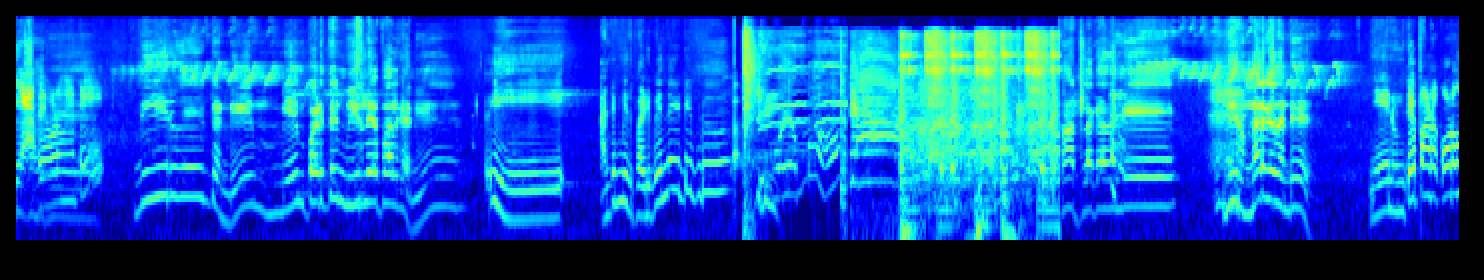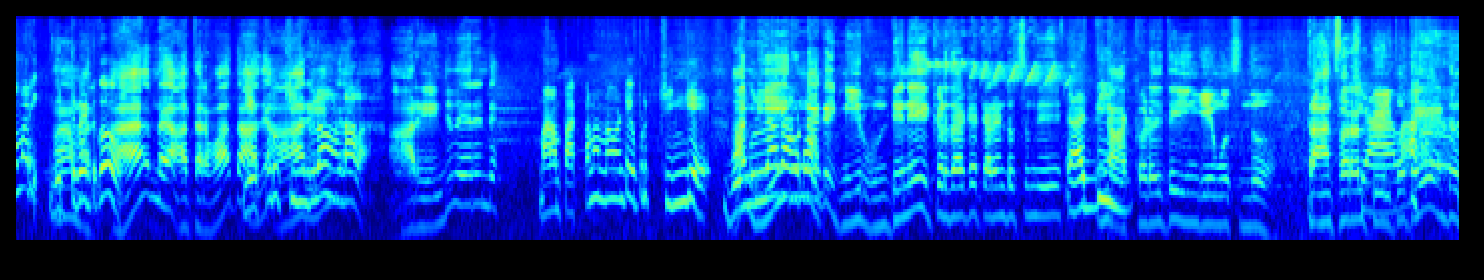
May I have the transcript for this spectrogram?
గ్యాస్ ఇవ్వడం ఏంటి? మీరు ఏంటండి? మేము పడితే మీరు లేపాలి కానీ. ఏ అంటే మీరు పడిపోయిందా ఏంటి ఇప్పుడు? అట్లా కాదండి. మీరు ఉన్నారు కదండి. నేనుంటే పడకూడదు మరి. గుర్తుపెట్టుకో. ఆ, తర్వాత ఎప్పుడు ఉండాల. ఆ రేంజ్ వేరండి. మనం పక్కన ఉన్నామంటే ఎప్పుడు కింగే మీరు ఉంటేనే ఇక్కడ దాకా కరెంట్ వస్తుంది. అక్కడైతే ఇంకేం వస్తుందో. ట్రాన్స్ఫర్ చాలా. పేలిపోతాయి ఏంటో.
